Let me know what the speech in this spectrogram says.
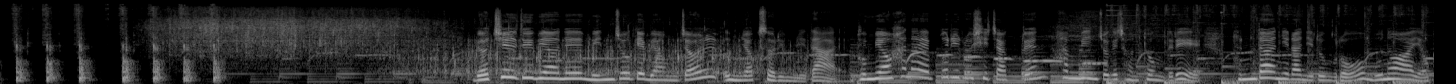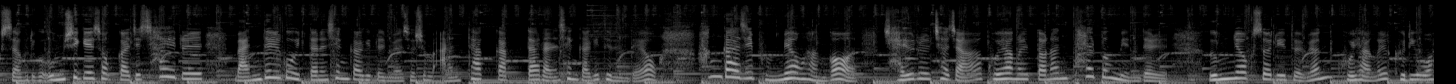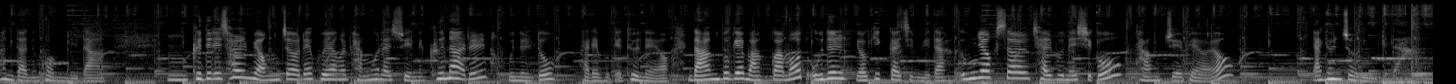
며칠 뒤면은 민족의 명절 음력설입니다. 분명 하나의 뿌리로 시작된 한민족의 전통들이 분단이란 이름으로 문화와 역사 그리고 음식에서까지 차이를 만들고 있다는 생각이 들면서 좀 안타깝다라는 생각이 드는데요. 한 가지 분명한 건 자유를 찾아 고향을 떠난 탈북민들 음력설이 되면 고향을 그리워한다는 겁니다. 음, 그들이 설 명절에 고향을 방문할 수 있는 그날을 오늘도 바래보게 되네요. 남북의 맛과 멋 오늘 여기까지입니다. 음력설 잘 보내시고 다음 주에 봬요. 양윤종입니다.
